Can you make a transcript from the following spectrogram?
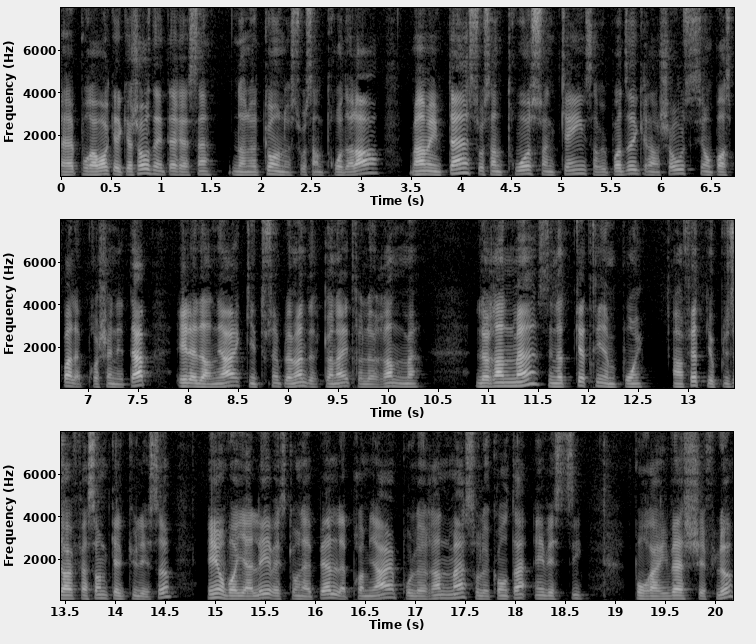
euh, pour avoir quelque chose d'intéressant. Dans notre cas, on a 63 mais en même temps, 63, 75, ça ne veut pas dire grand-chose si on ne passe pas à la prochaine étape et la dernière qui est tout simplement de connaître le rendement. Le rendement, c'est notre quatrième point. En fait, il y a plusieurs façons de calculer ça et on va y aller avec ce qu'on appelle la première pour le rendement sur le comptant investi. Pour arriver à ce chiffre-là,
